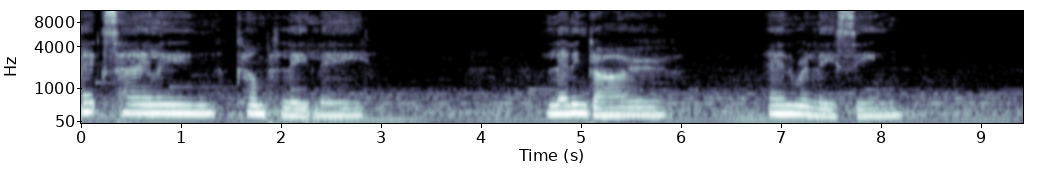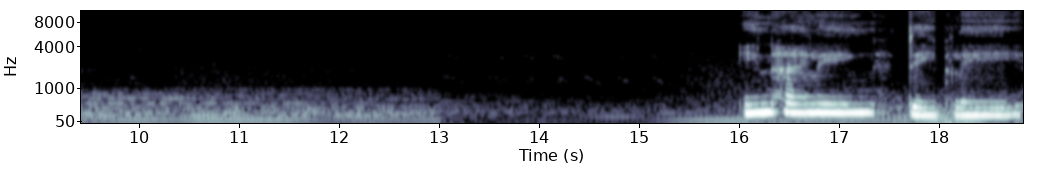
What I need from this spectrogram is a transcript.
Exhaling completely, letting go and releasing. Inhaling deeply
